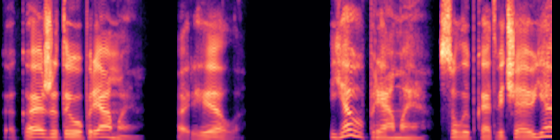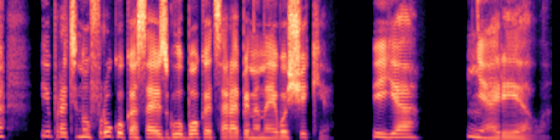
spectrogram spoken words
«Какая же ты упрямая, Ариэлла», «Я упрямая», — с улыбкой отвечаю я и, протянув руку, касаюсь глубокой царапины на его щеке. И я не Ариэла.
